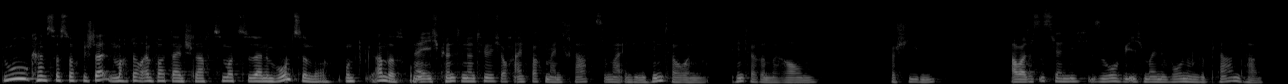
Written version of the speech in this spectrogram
Du kannst das doch gestalten. Mach doch einfach dein Schlafzimmer zu deinem Wohnzimmer und andersrum. Na, ich könnte natürlich auch einfach mein Schlafzimmer in den hinteren, hinteren Raum verschieben. Aber das ist ja nicht so, wie ich meine Wohnung geplant habe.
